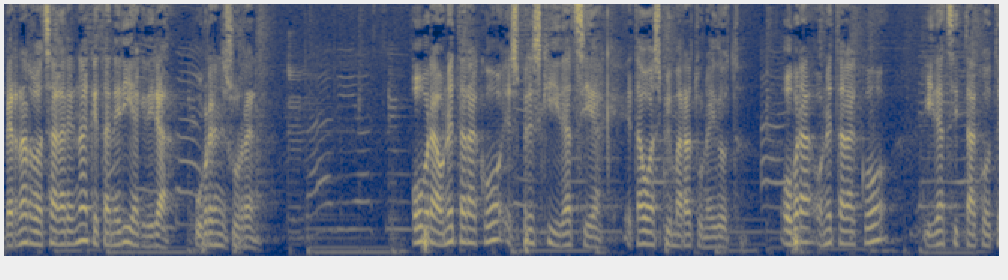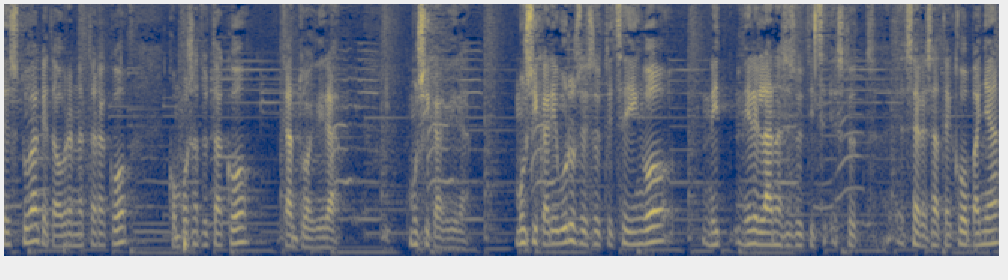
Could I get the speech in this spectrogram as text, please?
Bernardo Atzagarenak eta neriak dira, urren ez urren. Obra honetarako espreski idatziak, eta hau azpimarratu nahi dut. Obra honetarako idatzitako testuak eta obra honetarako konposatutako kantuak dira, musikak dira. Musikari buruz ez dut hitz egingo, nire lanaz ez dut, ez dut zer esateko, baina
